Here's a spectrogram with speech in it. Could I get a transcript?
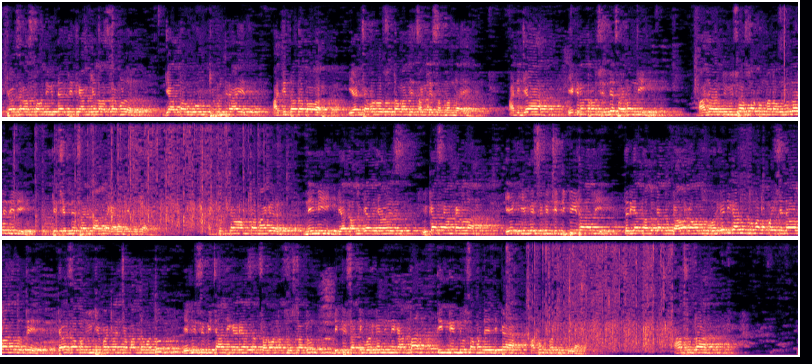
त्यावेळेस राष्ट्रवादी विद्यार्थीत काम केलं असल्यामुळं जे आता उपमुख्यमंत्री आहेत अजितदादा पवार यांच्याबरोबर सुद्धा माझे चांगले संबंध आहे. आणि ज्या एकनाथराव शिंदे साहेबांनी माझ्यावरती विश्वास टाकून मला उमेदवारी दिली ते शिंदे साहेब आपल्या घरात येतच आहे तुमच्या आमच्या मागे नेहमी या तालुक्यात ज्यावेळेस विकास काम करायला एक एम एस एमएससीबीची डीपी झाली तर या तालुक्यातून गावागावातून वर्गणी काढून तुम्हाला पैसे द्यावे लागत होते. त्यावेळेस आपण विखे पाटलांच्या माध्यमातून एमएससीबीच्या अधिकारी असतात सर्वांना सूचना देऊन डीपीसाठी वर्गणीने काढता तीन तीन दिवसामध्ये डीप्या आपण बसून दिल्या हा सुद्धा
